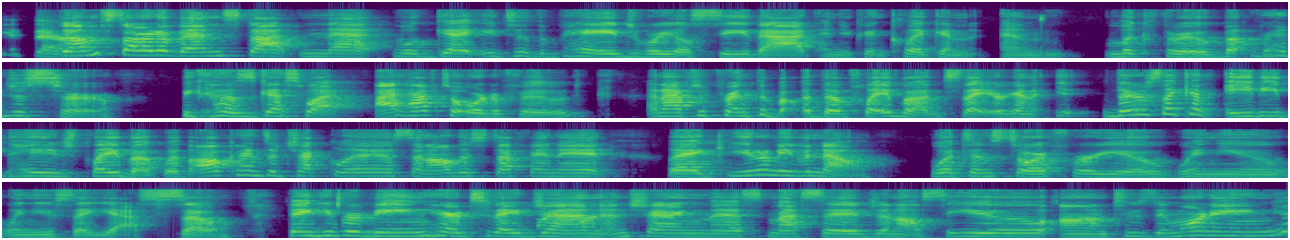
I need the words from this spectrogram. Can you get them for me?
Get there. Jumpstartevents.net will get you to the page where you'll see that and you can click and, and look through, but register because guess what? I have to order food and I have to print the the playbooks that you're gonna. There's like an 80 page playbook with all kinds of checklists and all this stuff in it. Like you don't even know what's in store for you when you when you say yes. So thank you for being here today, Jenn, and sharing this message. And I'll see you on Tuesday morning. Yay!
